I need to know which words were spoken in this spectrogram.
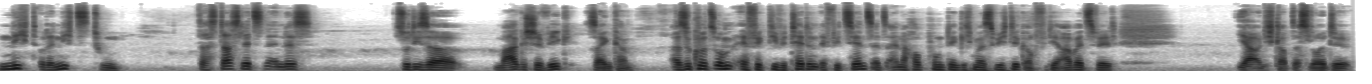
nicht oder nichts tun, dass das letzten Endes so dieser magische Weg sein kann. Also kurzum, Effektivität und Effizienz als einer Hauptpunkt, denke ich mal, ist wichtig, auch für die Arbeitswelt. Ja, und ich glaube, dass Leute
